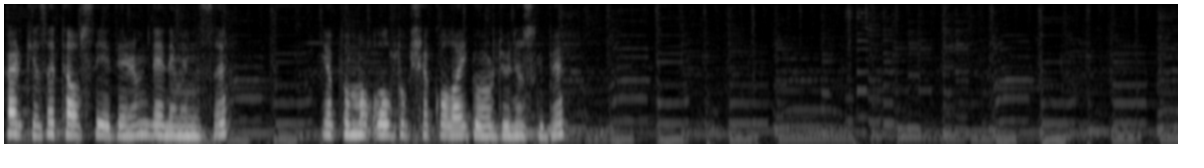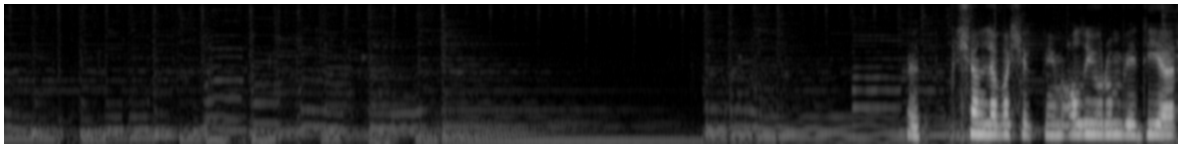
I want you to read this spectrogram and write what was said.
Herkese tavsiye ederim denemenizi. Yapımı oldukça kolay gördüğünüz gibi. Pişen lavaş ekmeğimi alıyorum ve diğer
